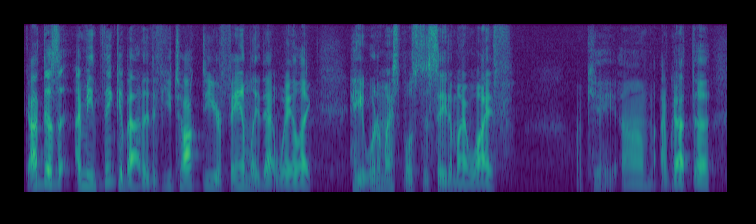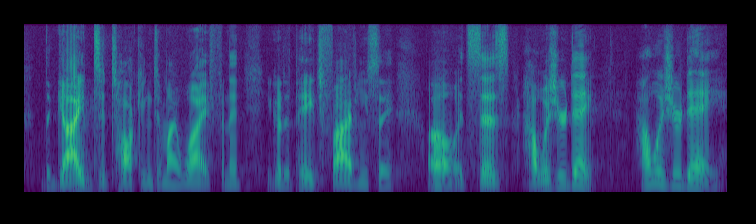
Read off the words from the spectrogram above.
God doesn't, I mean, think about it. If you talk to your family that way, like, hey, what am I supposed to say to my wife? Okay, um, I've got the, the guide to talking to my wife. And then you go to page five and you say, oh, it says, how was your day? How was your day?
